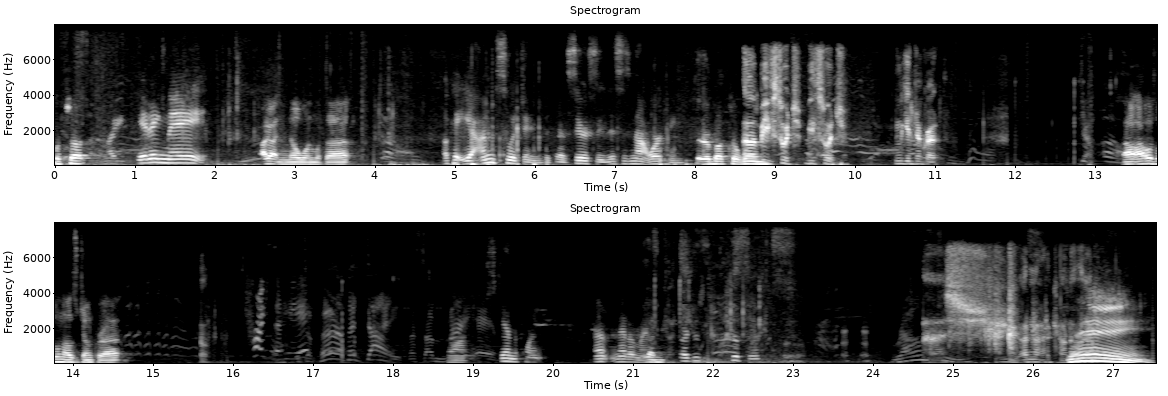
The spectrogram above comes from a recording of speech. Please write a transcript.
What's up? Are you kidding me? I got no one with that. Okay, yeah, I'm switching because seriously, this is not working. They're about to Uh, win. beef switch. Beef switch. Let me get Junkrat. I, I was when I was Junkrat. Uh, scan the point. Oh, never mind. I just tripled. Round Uh, shoot, I don't know how to count. it. Dang.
